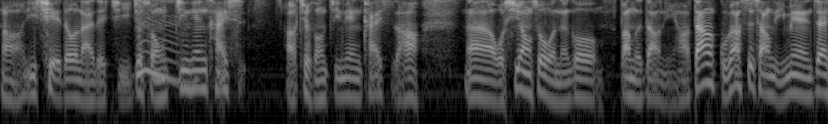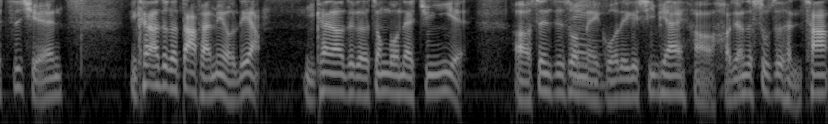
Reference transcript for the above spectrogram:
啊，一切都来得及，就从今天开始。好，就从今天开始哈。那我希望说我能够帮得到你哈。当然，股票市场里面在之前，你看到这个大盘没有量，你看到这个中共在军演啊，甚至说美国的一个 CPI 好，好像这数字很差。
